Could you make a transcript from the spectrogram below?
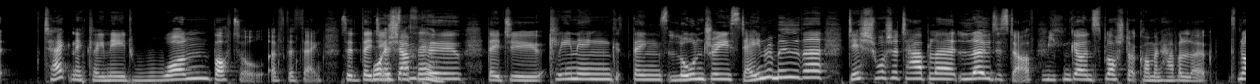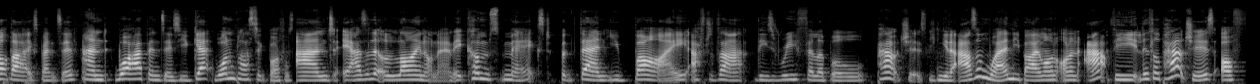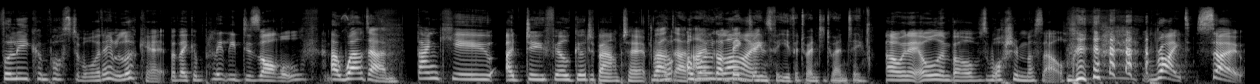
technically need one bottle of the thing. So they What do is the shampoo, they do cleaning things, laundry, stain remover, dishwasher tablet, loads of stuff. You can go on splosh.com and have a look. It's not that expensive. And what happens is you get one plastic bottle and it has a little line on it. It comes mixed, but then you buy after that these refillable pouches. You can get it as and when you buy them on, on an app. The little pouches are fully compostable. They don't look it, but they completely dissolve. Uh, well done. Thank you. I do feel good about it. Well I- done. I I've got lie. big dreams for you for 2020. Oh, and it all involves washing myself. right, so.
